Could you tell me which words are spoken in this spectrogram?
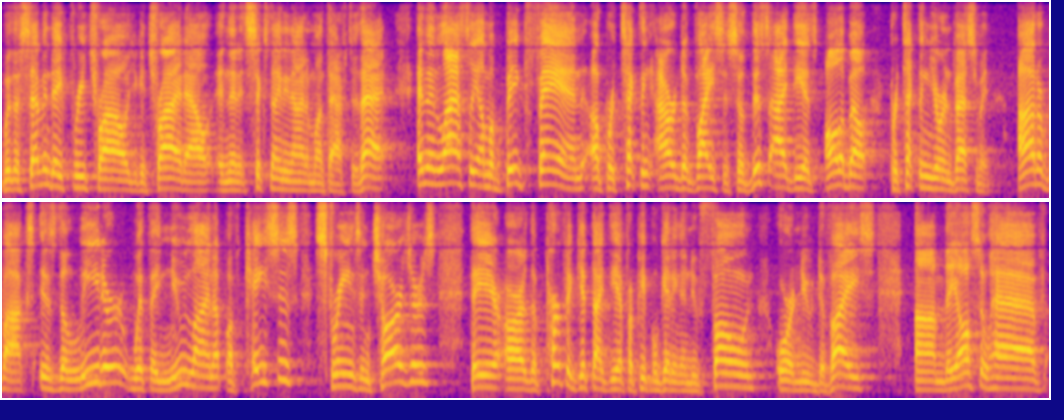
with a seven day free trial. You can try it out, and then it's $6.99 a month after that. And then lastly, I'm a big fan of protecting our devices. So this idea is all about protecting your investment. OtterBox is the leader with a new lineup of cases, screens, and chargers. They are the perfect gift idea for people getting a new phone or a new device. Um, they also have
